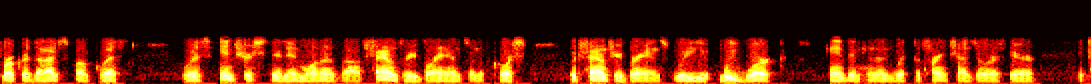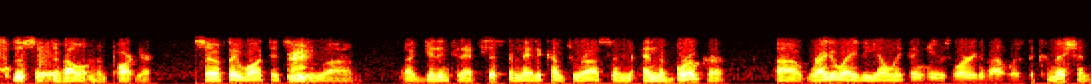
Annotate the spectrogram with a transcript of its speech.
broker that I spoke with was interested in one of uh, Foundry brands, and of course, with Foundry brands, we we work hand in hand with the franchisors. They're exclusive development partner. So if they wanted to uh, uh, get into that system, they had to come through us, and and the broker uh, right away. The only thing he was worried about was the commission,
